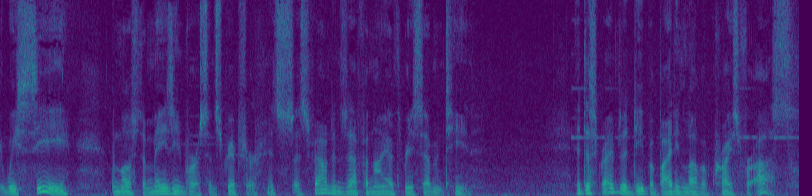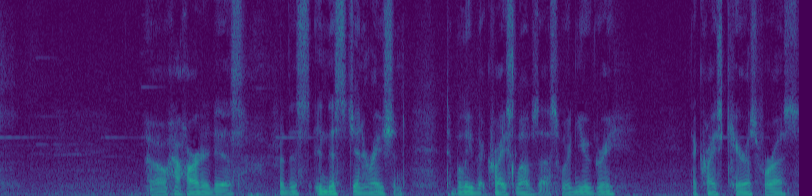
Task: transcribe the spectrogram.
we see the most amazing verse in Scripture. It's, it's found in Zephaniah 3.17. It describes the deep, abiding love of Christ for us. Oh, how hard it is for this in this generation to believe that Christ loves us. Wouldn't you agree? That Christ cares for us,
